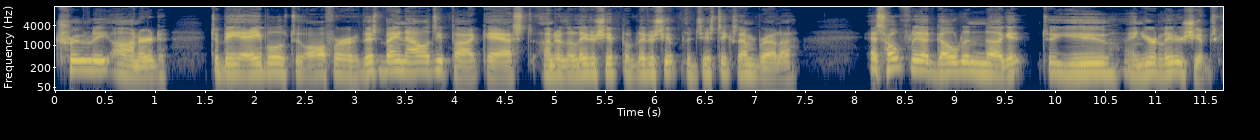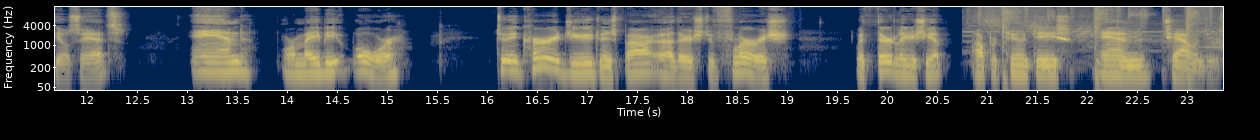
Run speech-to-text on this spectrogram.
truly honored to be able to offer this Bainology podcast under the leadership of Leadership Logistics umbrella as hopefully a golden nugget to you and your leadership skill sets, and, or maybe, or, to encourage you to inspire others to flourish with their leadership opportunities and challenges.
